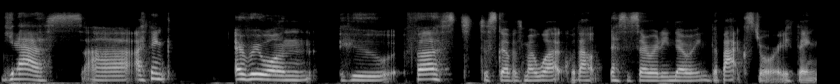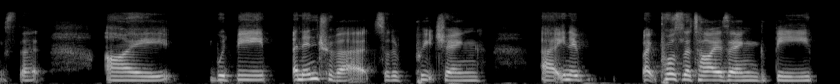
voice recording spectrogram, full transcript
Yes. Uh, I think everyone who first discovers my work without necessarily knowing the backstory thinks that I would be an introvert, sort of preaching, uh, you know, like proselytizing the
